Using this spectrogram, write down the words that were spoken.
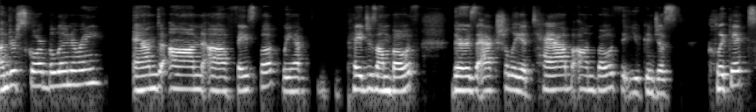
underscore balloonairy, and on uh, Facebook. We have pages on both. There is actually a tab on both that you can just click it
